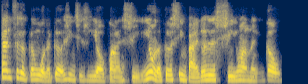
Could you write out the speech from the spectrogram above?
但这个跟我的个性其实也有关系，因为我的个性本来就是希望能够。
